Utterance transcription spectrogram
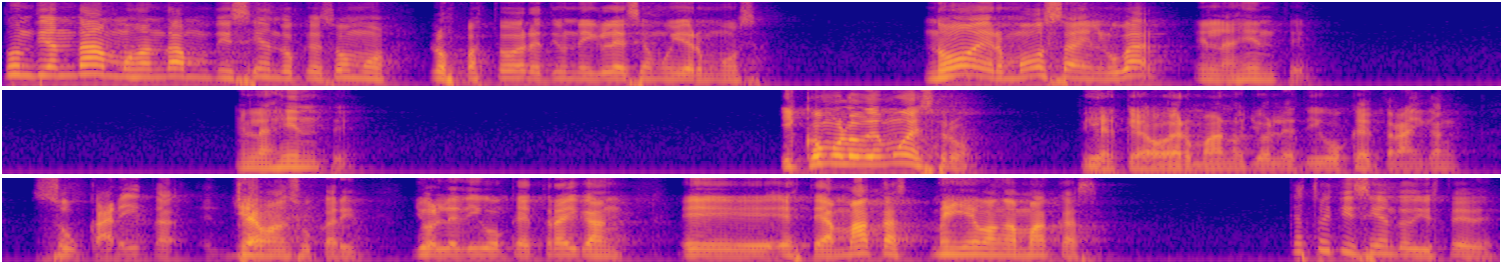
Donde andamos, andamos diciendo que somos los pastores de una iglesia muy hermosa. No hermosa en lugar, en la gente. En la gente. ¿Y cómo lo demuestro? Fíjate que, oh, hermano, yo les digo que traigan su carita, llevan su carita. Yo le digo que traigan eh, este, hamacas, me llevan hamacas. ¿Qué estoy diciendo de ustedes?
